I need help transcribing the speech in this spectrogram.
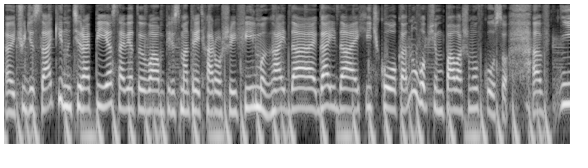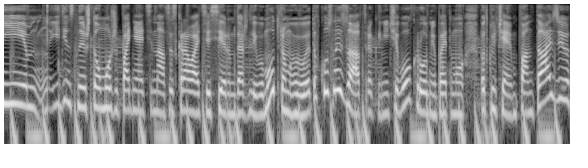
э, чудеса. Кинотерапия. Советую вам пересмотреть хорошие фильмы Гайдай, Гайдай, Хичкока. Ну, в общем, по вашему вкусу. Э, и единственное, что может поднять нас из кровати серым дождливым утром, это вкусный завтрак. И ничего кроме. Поэтому подключаем фантазию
